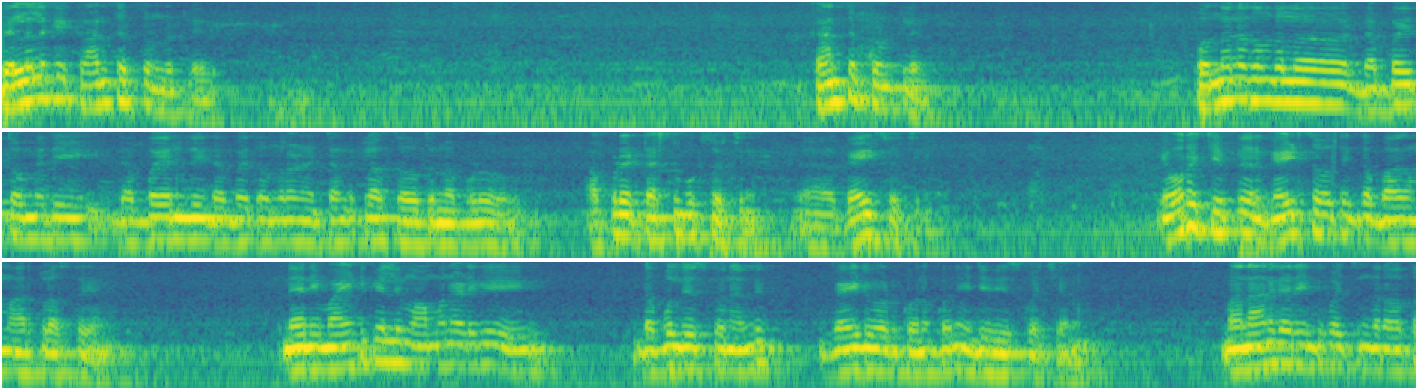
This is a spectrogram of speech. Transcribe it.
పిల్లలకి కాన్సెప్ట్ ఉండట్లేదు. కాన్సెప్ట్ ఉండట్లేదు. పంతొమ్మిది వందల డెబ్బై తొమ్మిది డెబ్బై ఎనిమిది డెబ్బై తొమ్మిదిలో నేను టెన్త్ క్లాస్ చదువుతున్నప్పుడు అప్పుడే టెక్స్ట్ బుక్స్ వచ్చినాయి గైడ్స్ వచ్చినాయి. ఎవరో చెప్పారు గైడ్స్ చదివితే ఇంకా బాగా మార్కులు వస్తాయని. నేను మా ఇంటికి వెళ్ళి మా అమ్మని అడిగి డబ్బులు తీసుకొని వెళ్ళి గైడ్ ఒకటి కొనుక్కొని ఇంటికి తీసుకొచ్చాను. మా నాన్నగారు ఇంటికి వచ్చిన తర్వాత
